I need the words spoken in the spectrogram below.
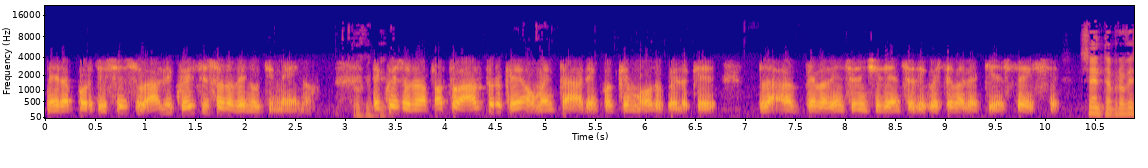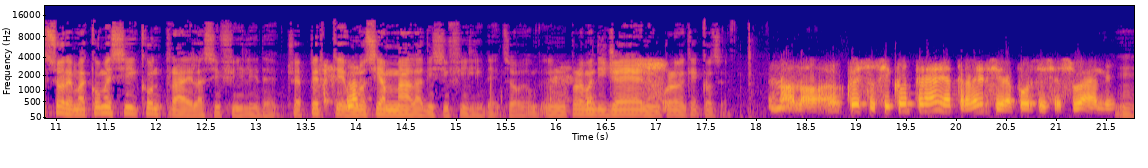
nei rapporti sessuali, questi sono venuti meno. E questo non ha fatto altro che aumentare in qualche modo quello che la prevalenza e l'incidenza di queste malattie stesse. Senta professore, ma come si contrae la sifilide? Cioè perché la... uno si ammala di sifilide? Insomma, un problema di igiene, un problema che cos'è? No, no, questo si contrae attraverso i rapporti sessuali. Mm.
